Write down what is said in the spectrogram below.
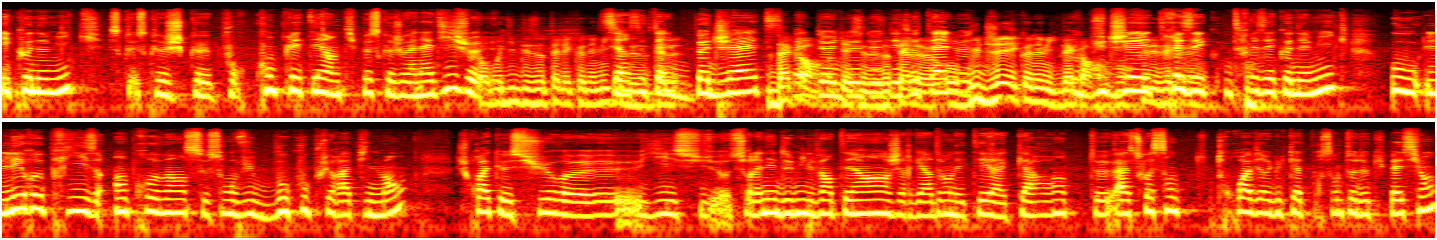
économiques, ce que, ce que je, que pour compléter un petit peu ce que Johanna a dit, je, Quand vous dites des hôtels économiques, c'est des hôtels budget, D'accord, de- ok, de- c'est des de- hôtels, euh, au budget économique, d'accord. Budget très, très économique, où les reprises en province se sont vues beaucoup plus rapidement. Je crois que sur, euh, sur, sur l'année 2021, j'ai regardé, on était à, 40, à 63,4% de taux d'occupation,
